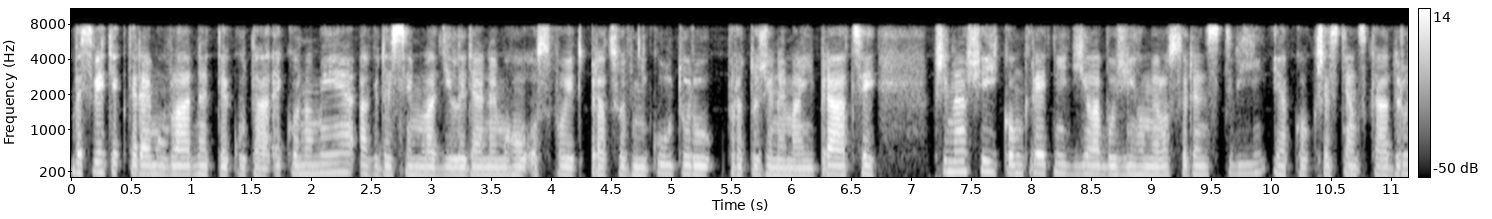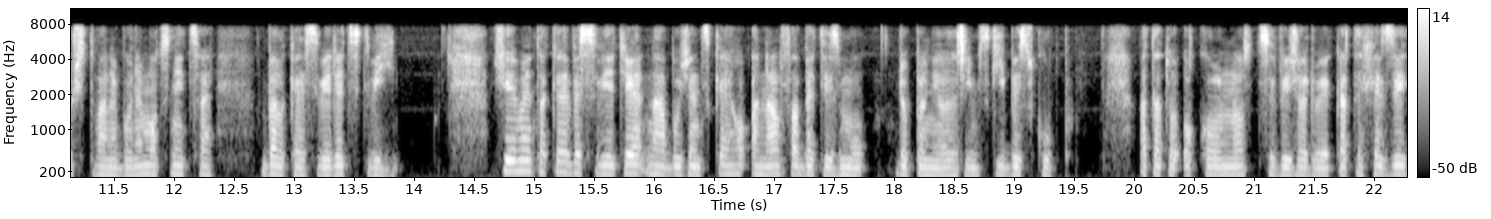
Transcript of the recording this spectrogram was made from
Ve světě, kterému vládne tekutá ekonomie a kde si mladí lidé nemohou osvojit pracovní kulturu, protože nemají práci, přinášejí konkrétní díla božího milosedenství jako křesťanská družstva nebo nemocnice velké svědectví. Žijeme také ve světě náboženského analfabetismu, doplnil římský biskup. A tato okolnost si vyžaduje katechezi,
